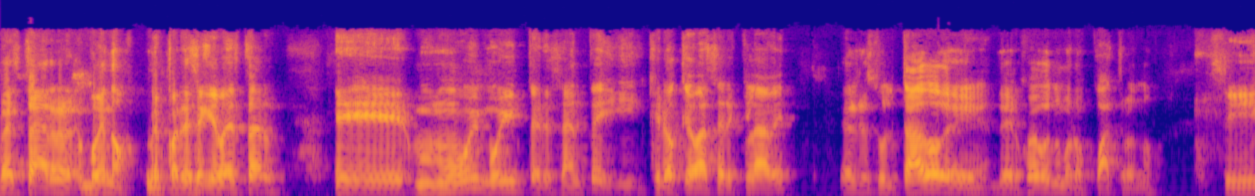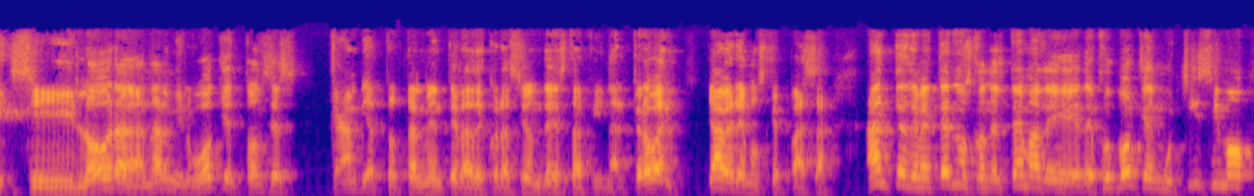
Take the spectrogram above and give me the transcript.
Va a estar, bueno, me parece que va a estar eh, muy, muy interesante y creo que va a ser clave el resultado del juego número 4, ¿no? si, si logra ganar Milwaukee, entonces cambia totalmente la decoración de esta final. Pero bueno, ya veremos qué pasa. Antes de meternos con el tema de, de, fútbol, que hay muchísimo,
